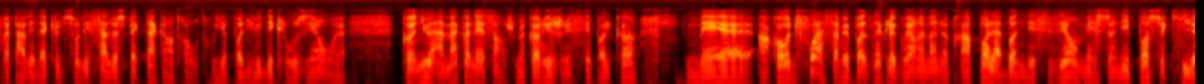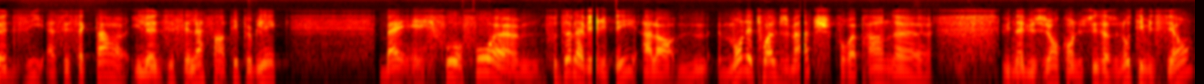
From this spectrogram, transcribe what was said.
Pourrait parler de la culture, des salles de spectacle, entre autres, où il n'y a pas de lieu d'éclosion euh, connu à ma connaissance. Je me corrigerai si ce n'est pas le cas. Mais euh, encore une fois, ça ne veut pas dire que le gouvernement ne prend pas la bonne décision, mais ce n'est pas ce qu'il a dit à ces secteurs. Il a dit c'est la santé publique. Ben, il faut, faut, euh, faut dire la vérité. Alors, mon étoile du match, pour reprendre euh, une allusion qu'on utilise dans une autre émission,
